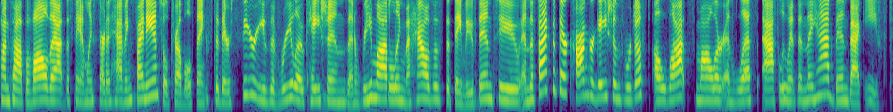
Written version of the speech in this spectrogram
On top of all that, the family started having financial trouble thanks to their series of relocations and remodeling the houses that they moved into, and the fact that their congregations were just a lot smaller and less affluent than they had been back east.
